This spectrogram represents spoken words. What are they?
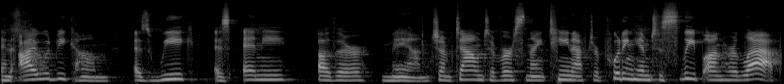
And I would become as weak as any other man. Jump down to verse 19. After putting him to sleep on her lap,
